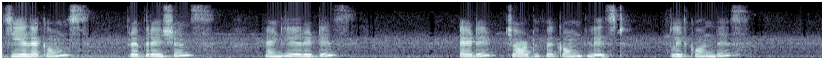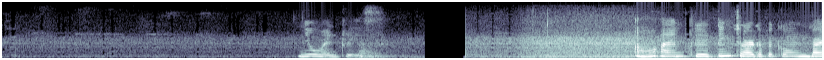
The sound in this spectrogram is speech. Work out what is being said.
GL accounts, preparations, and here it is. Edit chart of account list. Click on this. New entries. Uh, I am creating chart of account by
